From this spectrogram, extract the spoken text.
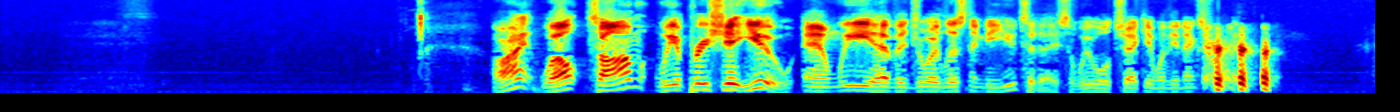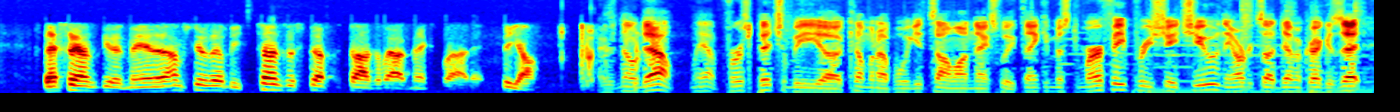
All right. Well, Tom, we appreciate you, and we have enjoyed listening to you today. So we will check in with you next Friday. That sounds good, man. I'm sure there'll be tons of stuff to talk about next Friday. See y'all. There's no doubt. Yeah, first pitch will be uh, coming up when we get Tom on next week. Thank you, Mr. Murphy. Appreciate you and the Arkansas Democrat Gazette.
